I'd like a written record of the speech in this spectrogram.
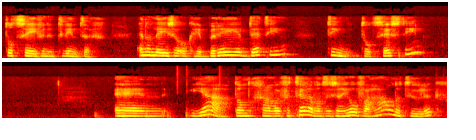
tot 27. En dan lezen we ook Hebreeën 13, 10 tot 16. En ja, dan gaan we vertellen, want het is een heel verhaal natuurlijk.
